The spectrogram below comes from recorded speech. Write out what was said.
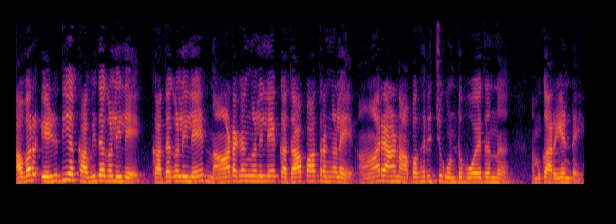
അവർ എഴുതിയ കവിതകളിലെ കഥകളിലെ നാടകങ്ങളിലെ കഥാപാത്രങ്ങളെ ആരാണ് അപഹരിച്ചു കൊണ്ടുപോയതെന്ന് നമുക്കറിയണ്ടേ?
